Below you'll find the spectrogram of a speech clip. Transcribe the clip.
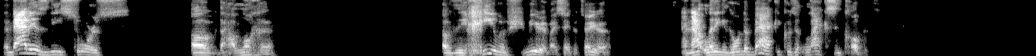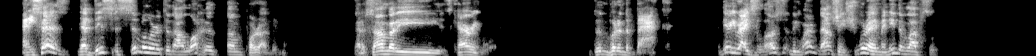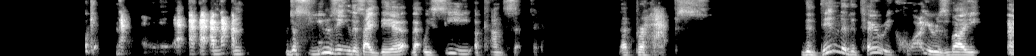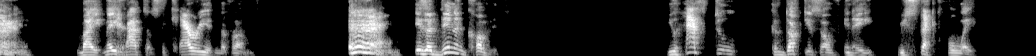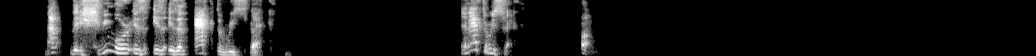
that that is the source of the halacha of the chiyuv of shmira by Sefer Torah, and not letting it go in the back because it lacks in covet. And he says that this is similar to the halacha of paradim. That if somebody is carrying water, doesn't put it in the back. And There he writes the Gemara down lapsu. Okay, I'm just using this idea that we see a concept here that perhaps the din that the Torah requires by by mechatos to carry it in the front is a din and covet. You have to conduct yourself in a respectful way. Not, the shvimur is, is, is an act of respect. An act of respect. Oh.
